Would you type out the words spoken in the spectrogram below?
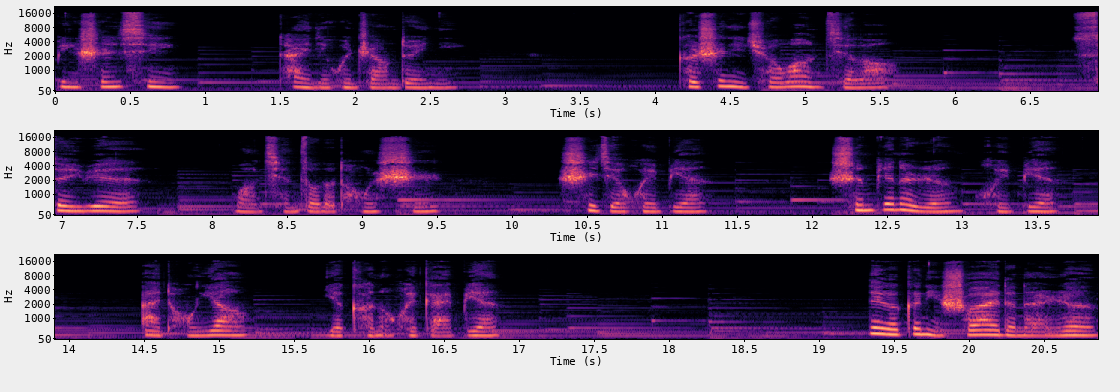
并深信他一定会这样对你。可是你却忘记了，岁月往前走的同时，世界会变，身边的人会变，爱同样也可能会改变。那个跟你说爱的男人，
